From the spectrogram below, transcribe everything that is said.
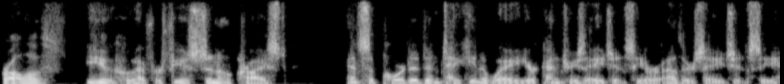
For all of you who have refused to know Christ, and supported in taking away your country's agency or others' agency.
